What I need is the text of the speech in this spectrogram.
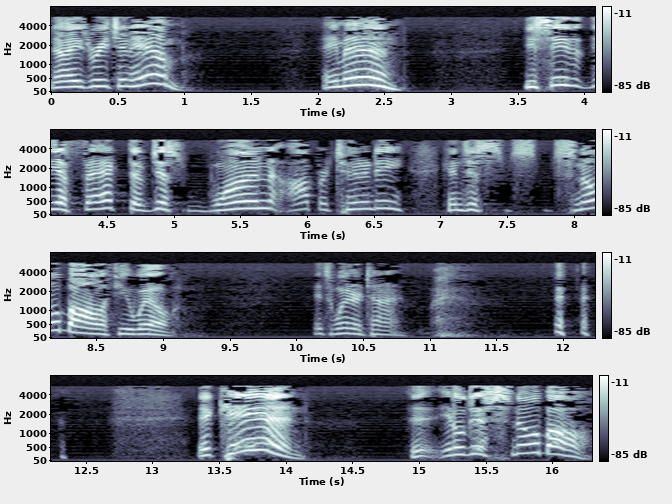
Now he's reaching him. Amen. You see that the effect of just one opportunity can just snowball, if you will. It's wintertime. it can. It'll just snowball.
